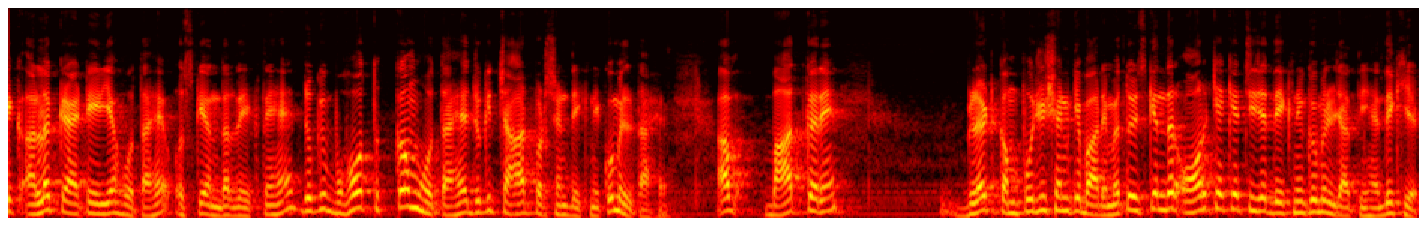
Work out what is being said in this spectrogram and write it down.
एक अलग क्राइटेरिया होता है, उसके अंदर देखते हैं, जो कि बहुत कम होता है, जो कि चार परसेंट देखने को मिलता है। अब बात करें ब्लड कंपोजिशन के बारे में तो इसके अंदर और क्या क्या चीज़ें देखने को मिल जाती हैं? देखिए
